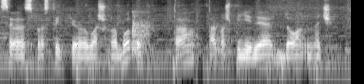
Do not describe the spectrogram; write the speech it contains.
Це спростить вашу роботу та також підійде до начинки.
